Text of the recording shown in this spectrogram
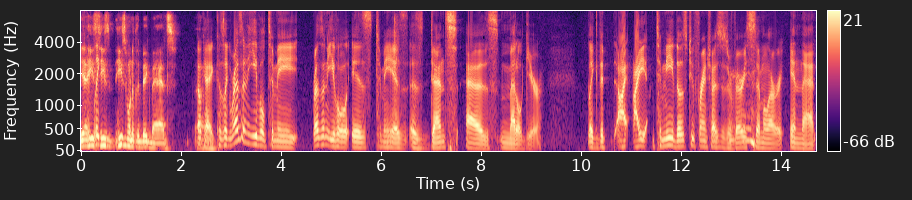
yeah, he's Like- he's he's one of the big bads. Okay, Um, because like Resident Evil to me, Resident Evil is to me as as dense as Metal Gear. Like the I I to me those two franchises are very mm-hmm. similar in that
